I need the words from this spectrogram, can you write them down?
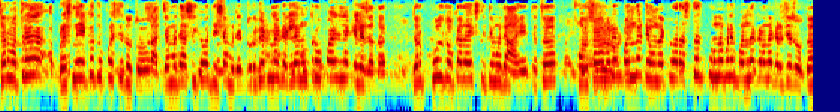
सर मात्र प्रश्न एकच उपस्थित होतो. राज्यामध्ये असेल किंवा देशामध्ये दुर्घटना घडल्यानंतर उपाययोजना केल्या जातात. जर पूल धोकादायक स्थितीमध्ये आहे त्याचं पावसाळ्यामध्ये बंद ठेवणं किंवा रस्ताच पूर्णपणे बंद करणं गरजेचं होतं.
